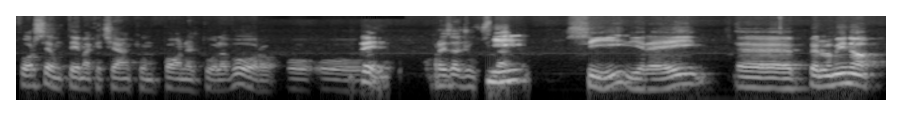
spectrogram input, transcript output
forse è un tema che c'è anche un po' nel tuo lavoro. O, o... Beh, presa giusta? Sì, sì direi. Eh, perlomeno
